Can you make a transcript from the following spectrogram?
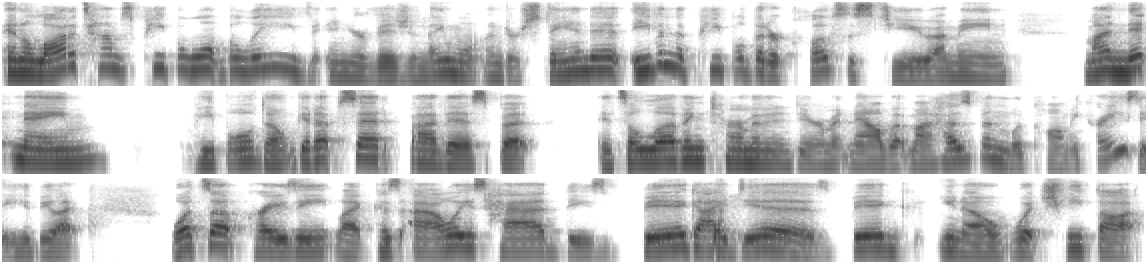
And a lot of times people won't believe in your vision, they won't understand it. Even the people that are closest to you. I mean, my nickname, people don't get upset by this, but it's a loving term of endearment now. But my husband would call me crazy. He'd be like, What's up, crazy? Like, because I always had these big ideas, big, you know, which he thought,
